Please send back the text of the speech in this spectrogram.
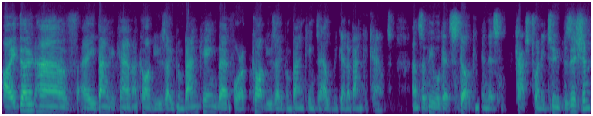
I don't have a bank account. I can't use open banking. Therefore, I can't use open banking to help me get a bank account. And so people get stuck in this catch 22 position.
